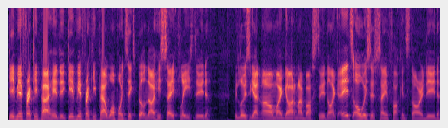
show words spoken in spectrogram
Give me a freaking power here, dude. Give me a freaking power. 1.6 built. No, he's safe, please, dude. We lose again. Oh my god, and I busted. Like, it's always the same fucking story, dude.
